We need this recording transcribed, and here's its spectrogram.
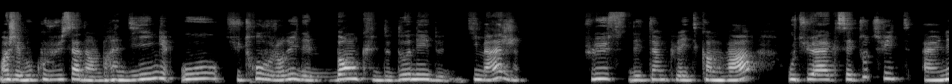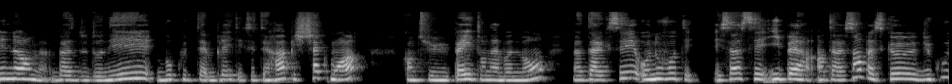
Moi, j'ai beaucoup vu ça dans le branding où tu trouves aujourd'hui des banques de données d'images plus des templates Canva où tu as accès tout de suite à une énorme base de données, beaucoup de templates, etc. Puis chaque mois, quand tu payes ton abonnement, ben, tu as accès aux nouveautés. Et ça, c'est hyper intéressant parce que du coup,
